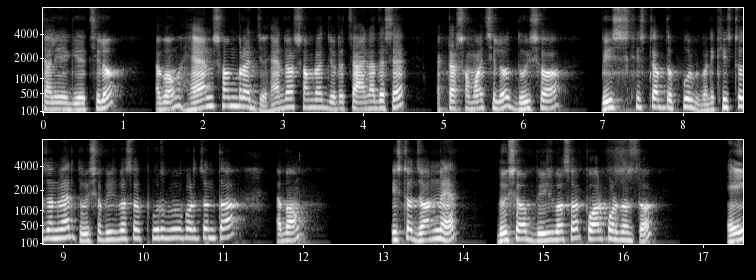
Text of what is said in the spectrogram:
চালিয়ে গিয়েছিল এবং হ্যান সাম্রাজ্য হ্যান্ডর সাম্রাজ্য, এটা চায়না দেশে একটা সময় ছিল দুইশো বিশ খ্রিস্টাব্দ পূর্বে মানে খ্রিস্ট জন্মের দুইশো বিশ বছর পূর্ব পর্যন্ত এবং খ্রিস্ট জন্মের দুইশো বিশ বছর পর পর্যন্ত। এই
